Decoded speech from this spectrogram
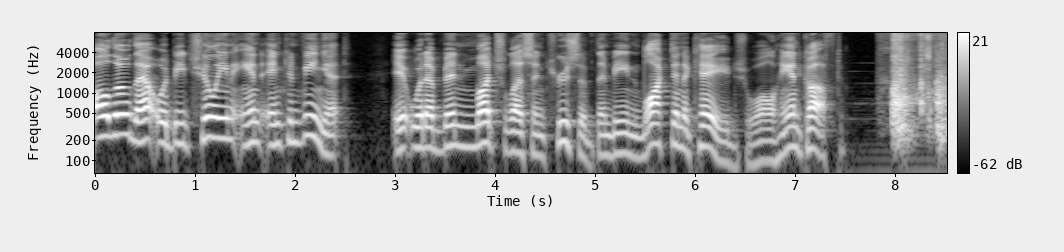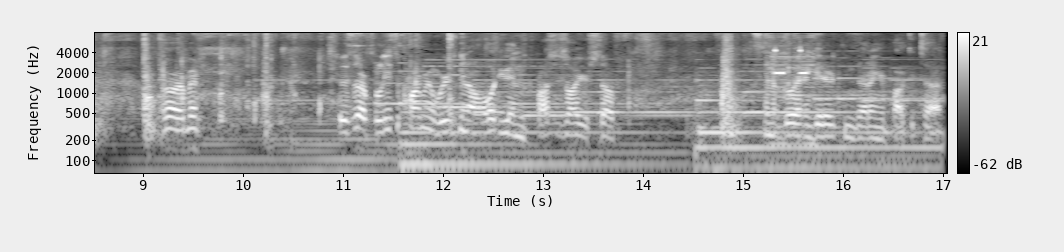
Although that would be chilling and inconvenient, it would have been much less intrusive than being locked in a cage while handcuffed. All right, man. So this is our police department. We're just gonna hold you and process all your stuff. Just gonna go ahead and get everything out got on your pocket top.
